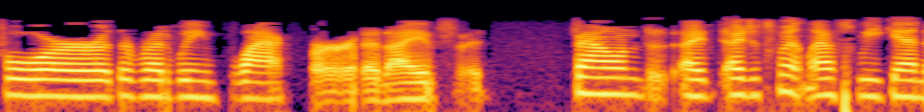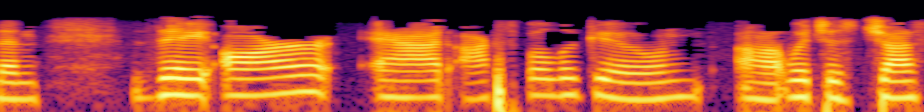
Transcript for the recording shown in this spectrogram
for the red-winged blackbird. And I've found, I, I just went last weekend and they are at Oxbow Lagoon, uh, which is just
